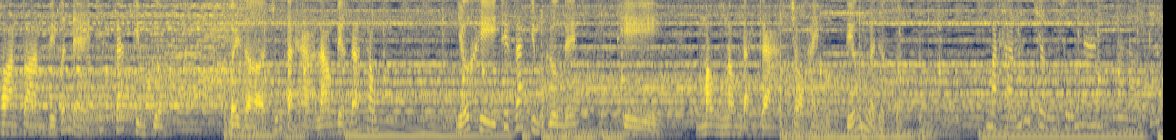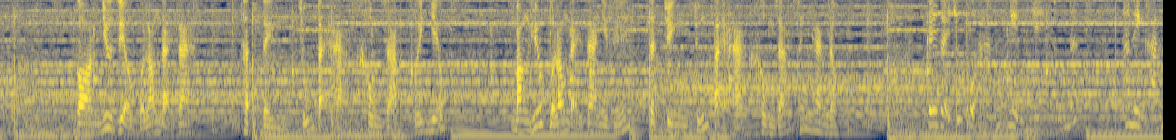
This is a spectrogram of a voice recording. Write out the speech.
Hoàn toàn vì vấn đề thiết giáp kim cương. Bây giờ chúng tại hạ làm việc đã xong. Nhớ khi thiết giáp kim cương đến Thì mong Long Đại gia cho hay một tiếng là được rồi. Mặt hắn trầm xuống ngang và nói tiếp. Còn như rượu của Long Đại gia Thật tình chúng tại hạ không dám khuấy nhiễu Bằng hữu của Long Đại gia như thế Thật trình chúng tại hạ không dám sánh ngang đâu. Cây gậy trúc của hắn điểm nhẹ xuống đất Thân hình hắn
